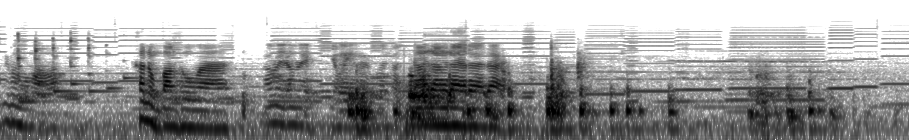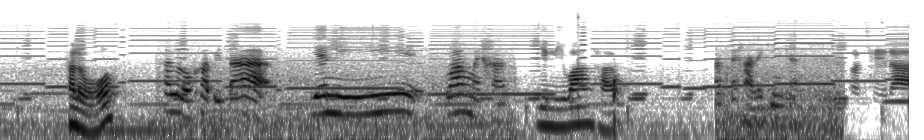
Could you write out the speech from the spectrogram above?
พี่โทรมาวะขนมปังโทรมาเอาเลยเอาเลยยังไม่ได้ได้ได้ได้ได้ ฮัลโหล ฮัลโหลค่ะพี่ต้า เย็นนี้ว่างไหมคะเย็นนี้ว่างครับ ไปหาอะไรกินกัน โอเคได้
